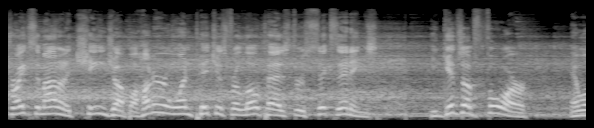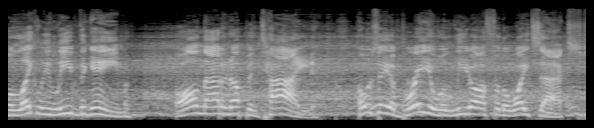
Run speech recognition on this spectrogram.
Strikes him out on a changeup. 101 pitches for Lopez through six innings. He gives up four and will likely leave the game, all knotted up and tied. Jose Abreu will lead off for the White Sox.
